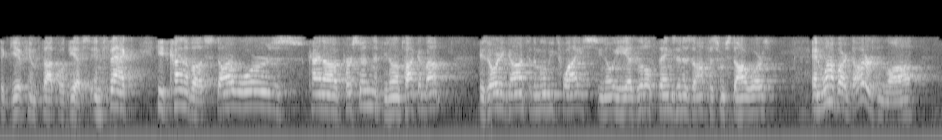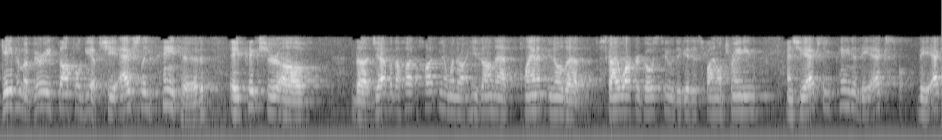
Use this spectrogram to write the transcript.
to give him thoughtful gifts. In fact, he's kind of a Star Wars kind of person, if you know what I'm talking about. He's already gone to the movie twice. You know, he has little things in his office from Star Wars. And one of our daughters-in-law gave him a very thoughtful gift. She actually painted a picture of the Jabba the Hutt hut, you know, when he's on that planet, you know, that Skywalker goes to to get his final training, and she actually painted the X the X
